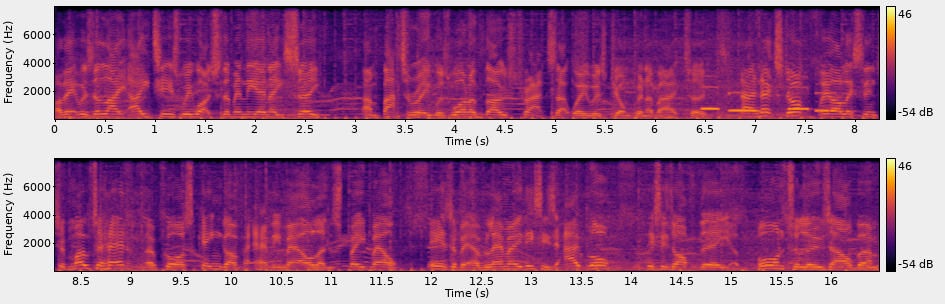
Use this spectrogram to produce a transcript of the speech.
I think it was the late 80s. We watched them in the NEC. And Battery was one of those tracks that we was jumping about to. Now next up, we are listening to Motorhead, of course, king of heavy metal and speed metal. Here's a bit of Lemmy. This is Outlaw. This is off the Born to Lose album.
